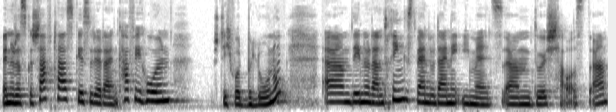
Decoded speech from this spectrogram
Wenn du das geschafft hast, gehst du dir deinen Kaffee holen, Stichwort Belohnung, ähm, den du dann trinkst, während du deine E-Mails ähm, durchschaust. Ja?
